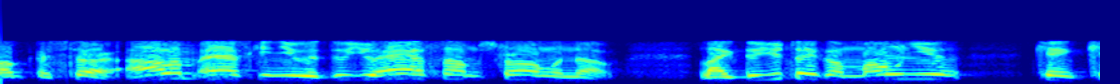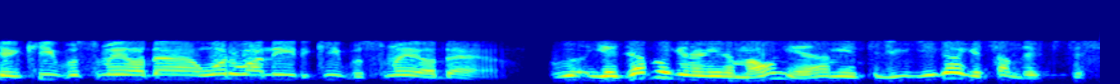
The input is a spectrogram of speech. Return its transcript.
Okay, sir. All I'm asking you is, do you have something strong enough? Like, do you think ammonia can can keep a smell down? What do I need to keep a smell down? You're definitely going to need ammonia. I mean, you, you got to get something to just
